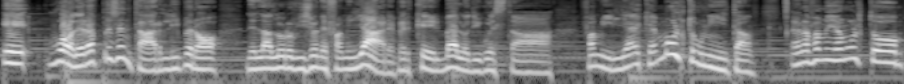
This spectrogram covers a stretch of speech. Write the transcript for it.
e vuole rappresentarli però nella loro visione familiare perché il bello di questa famiglia è che è molto unita è una famiglia molto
